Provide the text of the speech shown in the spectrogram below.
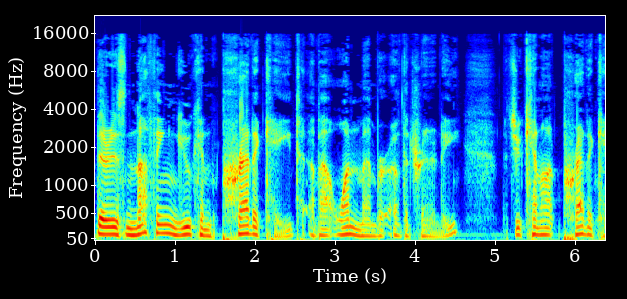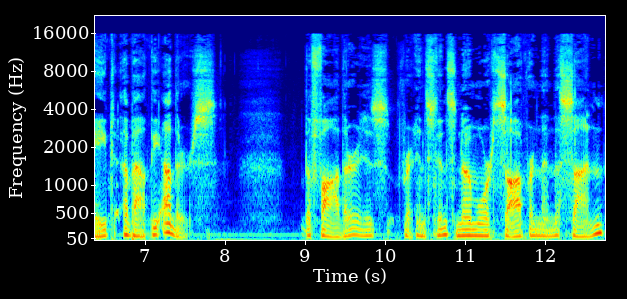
There is nothing you can predicate about one member of the Trinity that you cannot predicate about the others. The Father is, for instance, no more sovereign than the Son.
